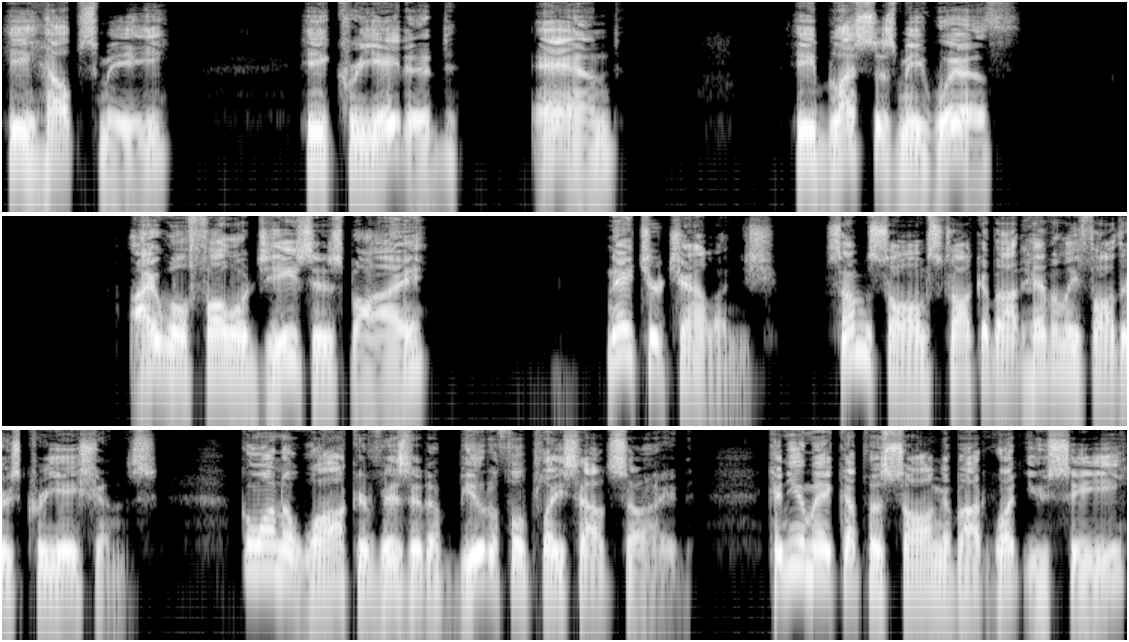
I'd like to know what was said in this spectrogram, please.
He helps me. He created and He blesses me with. I will follow Jesus by. Nature Challenge. Some Psalms talk about Heavenly Father's creations. Go on a walk or visit a beautiful place outside. Can you make up a song about what you see?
